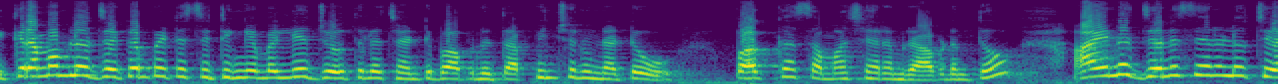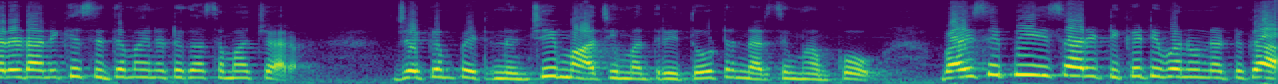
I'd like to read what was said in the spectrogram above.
ఈ క్రమంలో జగన్పేట సిట్టింగ్ ఎమ్మెల్యే జ్యోతుల చంటిబాబును తప్పించనున్నట్టు పక్క సమాచారం రావడంతో ఆయన జనసేనలో చేరడానికి సిద్ధమైనట్టుగా సమాచారం. జగ్గంపేట నుంచి మాజీ మంత్రి తోట నరసింహంకు వైసీపీ ఈసారి టికెట్ ఇవ్వనున్నట్టుగా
